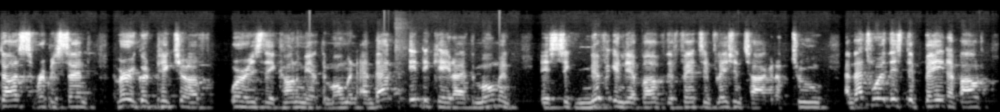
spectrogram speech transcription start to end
does represent a very good picture of where is the economy at the moment. And that indicator at the moment is significantly above the Fed's inflation target of two. And that's where this debate about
